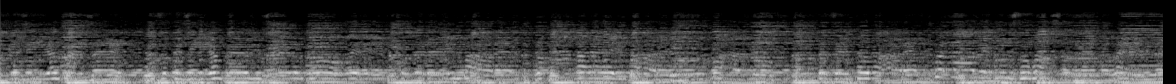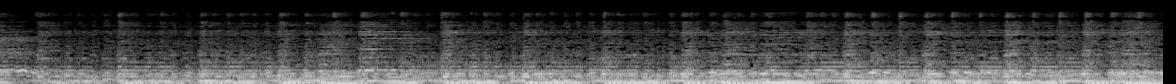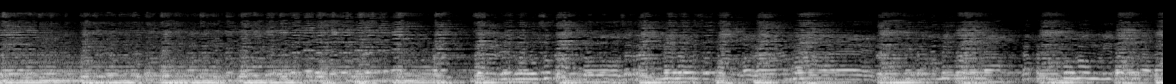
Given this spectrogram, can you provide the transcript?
penso che sia inglese, penso che sia anche l'inferno e penso che lei in mare, lo che andare in mare, io lo sbaglio, alla presente dare, parlare con il suo massa persona, mi verdadera.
